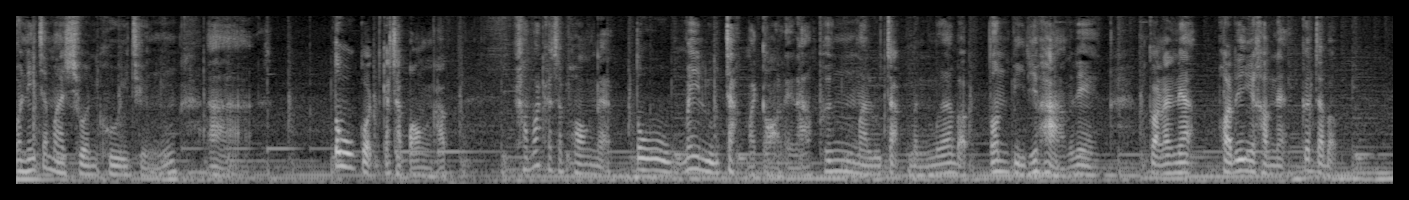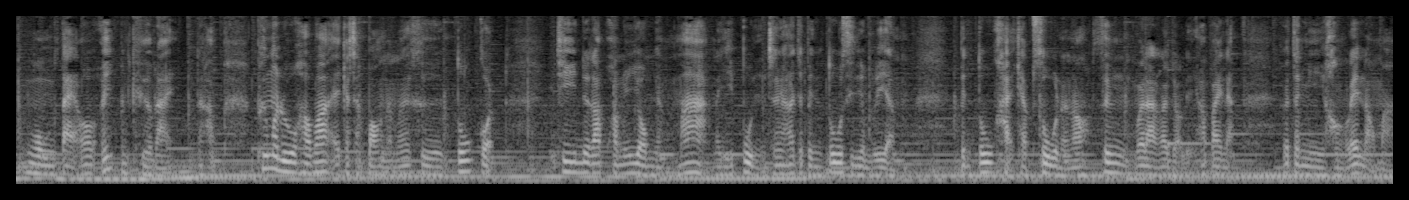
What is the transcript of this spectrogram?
วันนี้จะมาชวนคุยถึงตู้กดกระชับองครับคำว่ากระชับองเนี่ยตู้ไม่รู้จักมาก่อนเลยนะเพิ่งมารู้จักมันเมื่อแบบต้นปีที่ผ่านมาเองก่อนหน้านี้พอได้ยินคำเนี่ยก็จะแบบ งงแต่ว่าเอ้ยมันคืออะไรนะครับ เพิ่งมารู้ครับว่าไอ้กระชับปองเนี่ยมันคือตู้กดที่ได้รับความนิยมอย่างมากในญี่ปุ่นใช่ไหมครับจะเป็นตู้สี่เหลี่ยม เป็นตู้ไข่แคปซูลนะเนาะซึ่งเวลาเราหยอดเหรียญเข้าไปเนี่ยก็จะมีของเล่นออกมา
